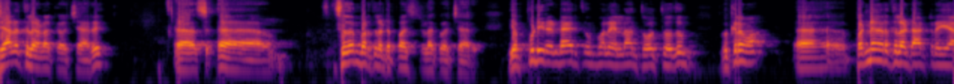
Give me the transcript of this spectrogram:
சேலத்தில் இழக்க வச்சாரு. சிதம்பரத்தில் டெபாசிட் இழக்க வச்சாரு. எப்படி ரெண்டாயிரத்தி ஒன்பதுல எல்லாம் தோத்ததும் விக்ரம பெண்ணகரத்தில் டாக்டர் ஐயா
